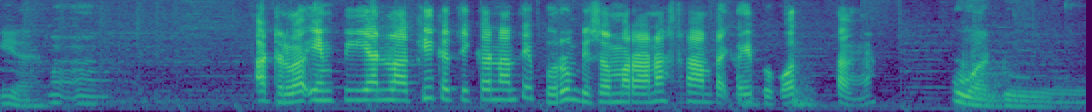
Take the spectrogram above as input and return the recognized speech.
Iya. Adalah impian lagi ketika nanti burung bisa meranah sampai ke ibu kota ya. Waduh.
